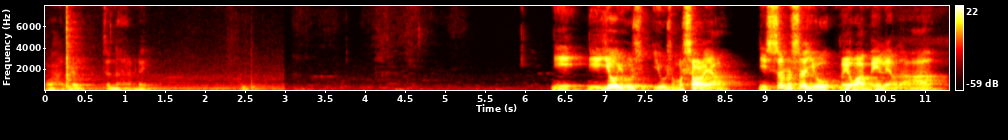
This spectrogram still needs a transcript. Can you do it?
我很累，真的很累。你你又有有什么事儿呀？你是不是有没完没了的啊？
